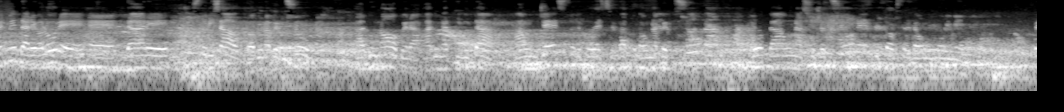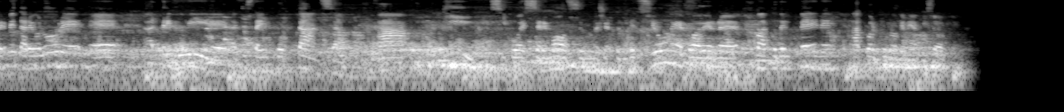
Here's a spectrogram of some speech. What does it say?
per me dare valore è dare il giusto risalto ad una persona, ad un'opera, ad un'attività, a un gesto che può essere fatto da una persona o da un'associazione piuttosto che da un movimento. Per me dare valore è attribuire la giusta importanza a chi si può essere mosso in una certa direzione può aver fatto del bene a qualcuno che ne ha bisogno.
